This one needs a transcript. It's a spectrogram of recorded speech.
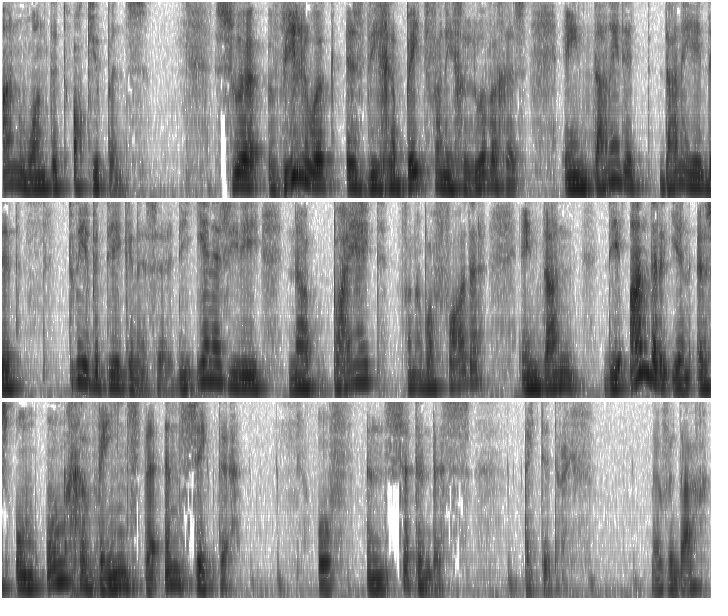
unwanted occupants. So wierook is die gebed van die gelowiges en dan het dit dan het dit twee betekenisse. Die een is hierdie nabyheid van Abba Vader en dan die ander een is om ongewenste insekte of insittendes uit te dryf. Nou vandag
